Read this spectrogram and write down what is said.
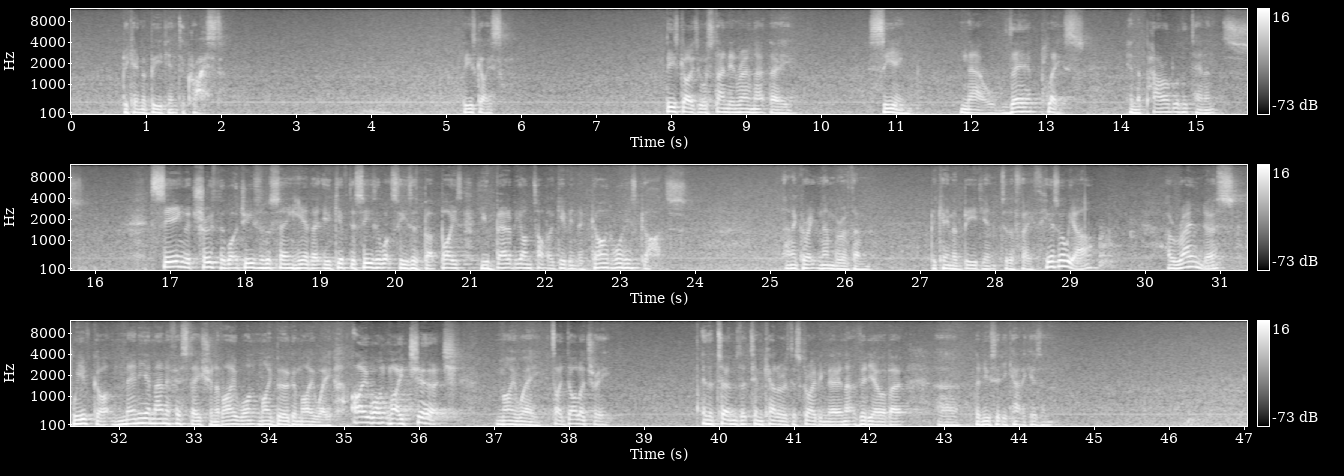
became obedient to Christ. These guys. These guys who were standing around that day, seeing now their place in the parable of the tenants, seeing the truth of what Jesus was saying here that you give to Caesar what Caesar's, but boys, you better be on top of giving to God what is God's. And a great number of them became obedient to the faith. Here's where we are. Around us, we've got many a manifestation of I want my burger my way. I want my church my way. It's idolatry in the terms that Tim Keller is describing there in that video about uh, the New City Catechism.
